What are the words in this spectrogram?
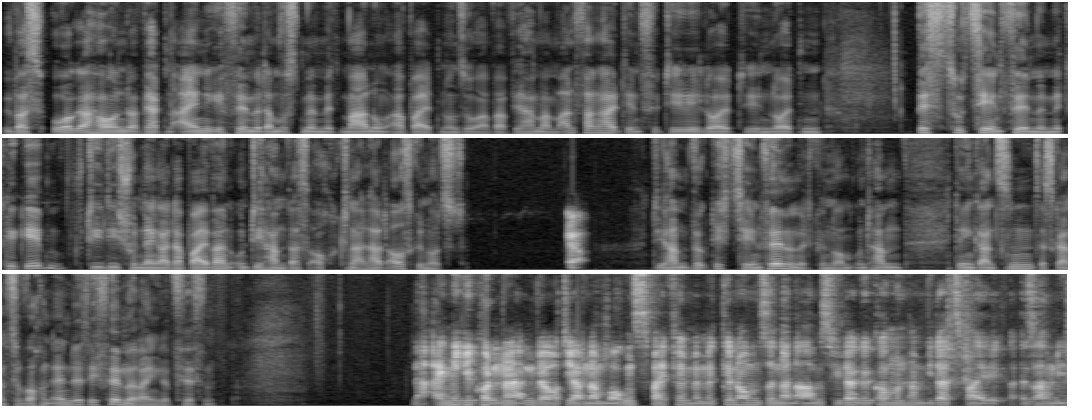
übers Ohr gehauen. Wir hatten einige Filme, da mussten wir mit Mahnung arbeiten und so, aber wir haben am Anfang halt den, für die Leute, den Leuten bis zu zehn Filme mitgegeben, die, die schon länger dabei waren und die haben das auch knallhart ausgenutzt. Ja. Die haben wirklich zehn Filme mitgenommen und haben den ganzen, das ganze Wochenende sich Filme reingepfiffen. Na, einige Kunden hatten wir auch, die haben dann morgens zwei Filme mitgenommen, sind dann abends wiedergekommen und haben wieder zwei, also haben die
